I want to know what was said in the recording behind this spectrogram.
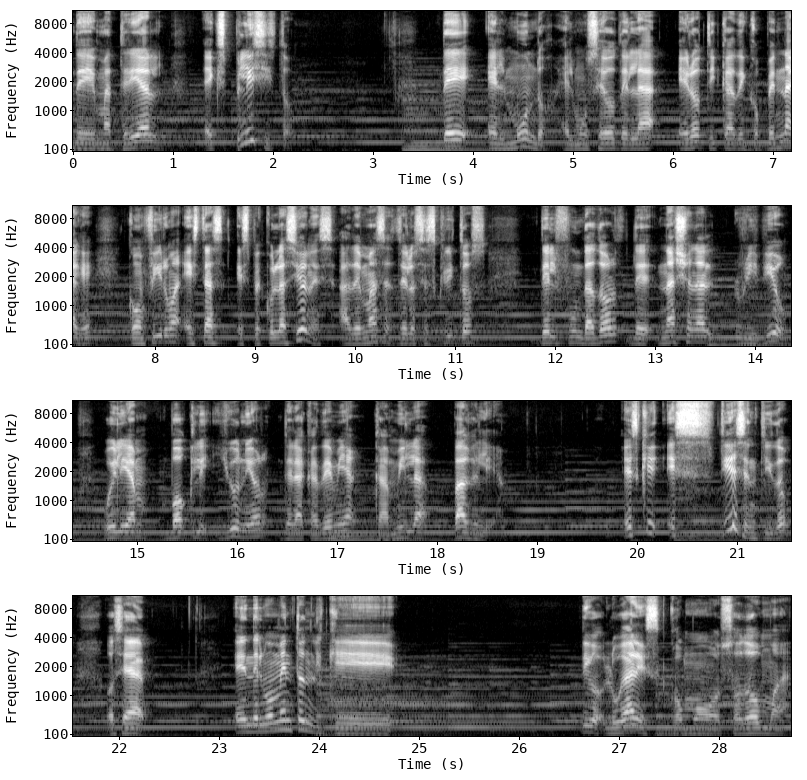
de material explícito de El Mundo, el Museo de la Erótica de Copenhague, confirma estas especulaciones, además de los escritos del fundador de National Review, William Buckley Jr. de la Academia Camila Paglia. Es que tiene sentido, o sea, en el momento en el que, digo, lugares como Sodoma,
